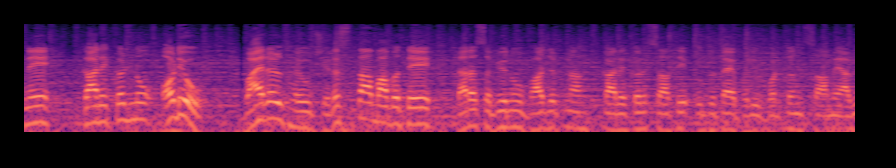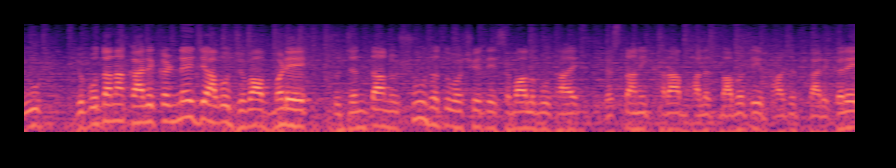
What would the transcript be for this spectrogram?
અને કાર્યકરનો ઓડિયો વાયરલ થયો છે. રસ્તા બાબતે ધારાસભ્યનું ભાજપના કાર્યકર સાથે ઉદ્ધતાએ ભર્યું વર્તન સામે આવ્યું. જો પોતાના કાર્યકરને જ આવો જવાબ મળે, તો જનતાનું શું થતું હશે તે સવાલ ઊભો થાય. રસ્તાની ખરાબ હાલત બાબતે ભાજપ કાર્યકરે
